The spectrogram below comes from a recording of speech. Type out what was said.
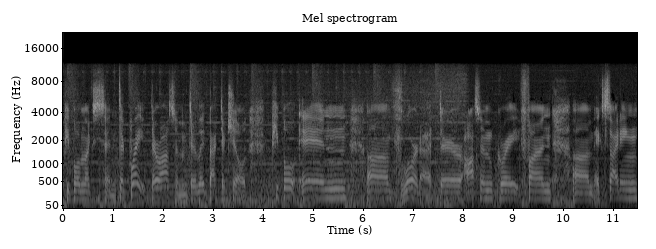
people in Lexington, they're great, they're awesome, they're laid back, they're chilled. People in um, Florida, they're awesome, great, fun, um, exciting.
